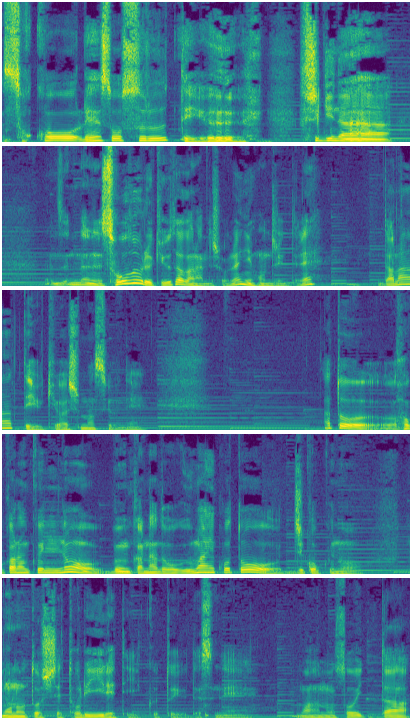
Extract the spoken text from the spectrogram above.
そこを連想するっていう 不思議な想像力豊かなんでしょうね日本人ってね。だなっていう気はしますよね。あと他の国の文化などをうまいことを自国のものとして取り入れていくというですね。まああのそういった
